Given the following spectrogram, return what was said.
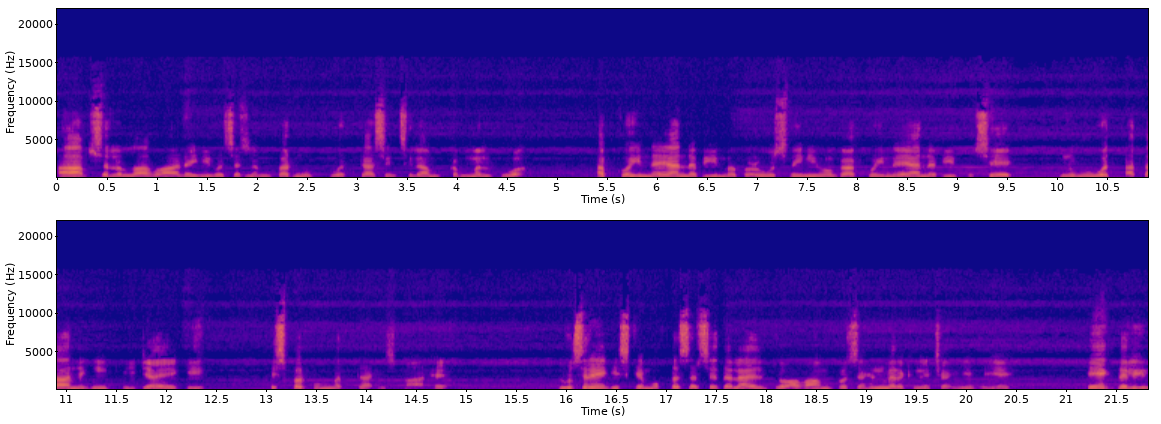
آپ صلی اللہ علیہ وسلم پر نبوت کا سلسلہ مکمل ہوا۔ اب کوئی نیا نبی مبعوث نہیں ہوگا، کوئی نیا نبی اسے نبوت عطا نہیں کی جائے گی۔ اس پر امت کا اجماع ہے۔ دوسرے، اس کے مختصر سے دلائل جو عوام کو ذہن میں رکھنے چاہیے وہ یہ ایک دلیل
